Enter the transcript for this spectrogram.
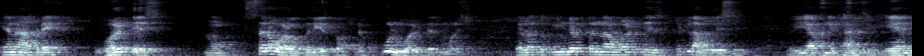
એના આપણે વોલ્ટેજનો સરવાળો કરીએ તો આપણે કુલ વોલ્ટેજ મળશે. પહેલાં તો ઇન્ડક્ટરના વોલ્ટેજ કેટલા હોય છે? એ આપણે ખ્યાલ છે L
